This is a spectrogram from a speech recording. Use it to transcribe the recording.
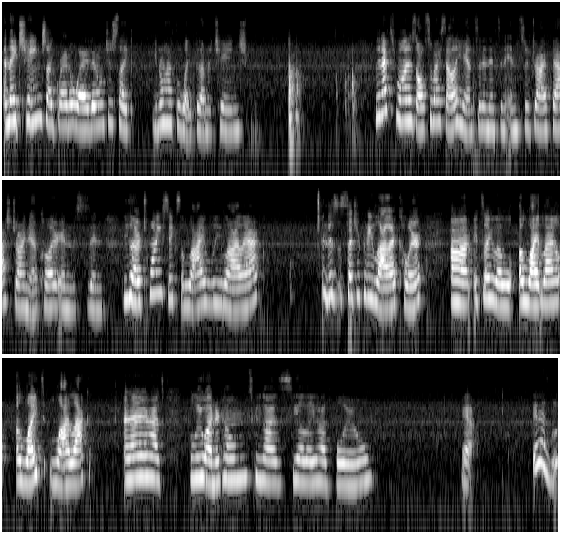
And they change like right away. They don't just like you don't have to wait for them to change. The next one is also by Sally Hansen, and it's an Insta Dry Fast Dry Nail Color, and this is in the color 26 Lively Lilac. And this is such a pretty lilac color. Um, it's like a, a light a light lilac, and then it has blue undertones. Can you guys see how it has blue? Yeah, it is blue.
